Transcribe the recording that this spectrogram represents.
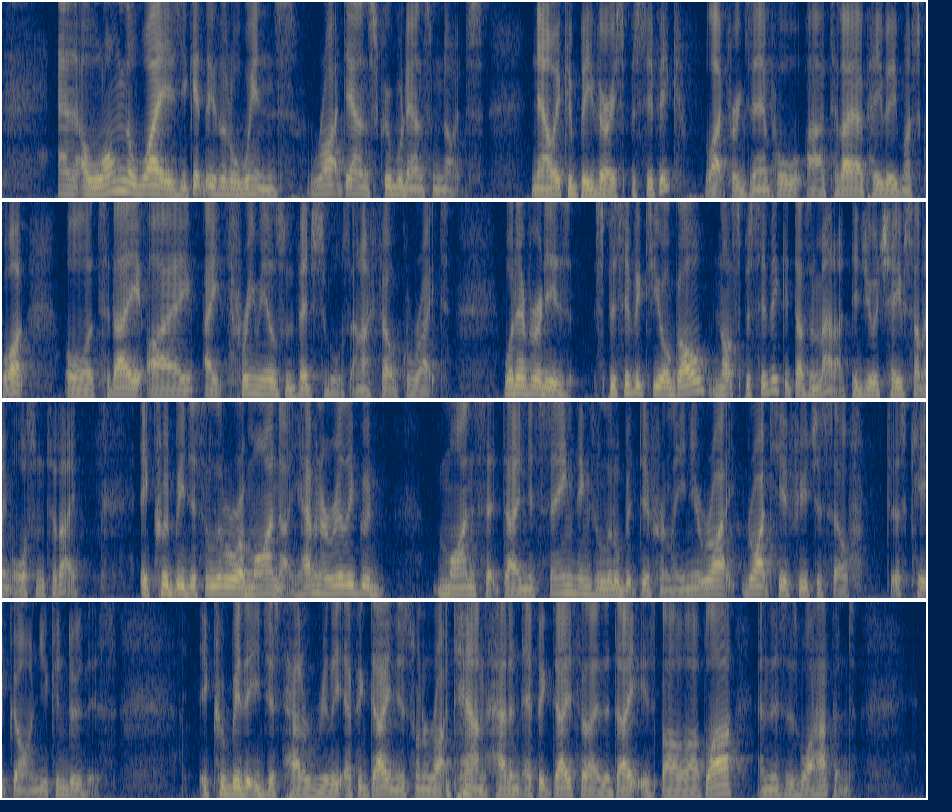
And along the way, as you get these little wins, write down and scribble down some notes. Now, it could be very specific, like for example, uh, today I PB'd my squat, or today I ate three meals with vegetables and I felt great. Whatever it is, specific to your goal, not specific, it doesn't matter. Did you achieve something awesome today? It could be just a little reminder. You're having a really good mindset day and you're seeing things a little bit differently and you write, write to your future self. Just keep going. You can do this. It could be that you just had a really epic day and you just want to write down, had an epic day today. The date is blah, blah, blah, and this is what happened.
